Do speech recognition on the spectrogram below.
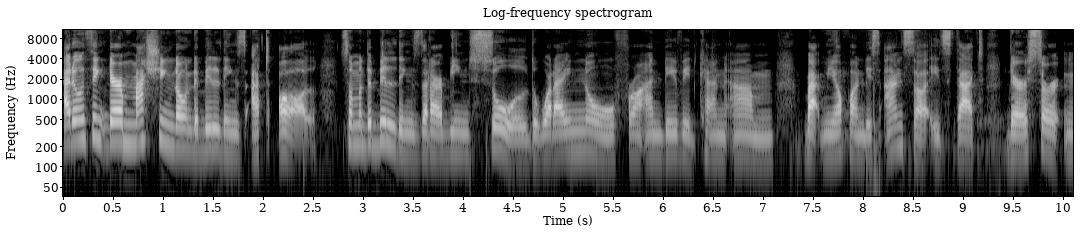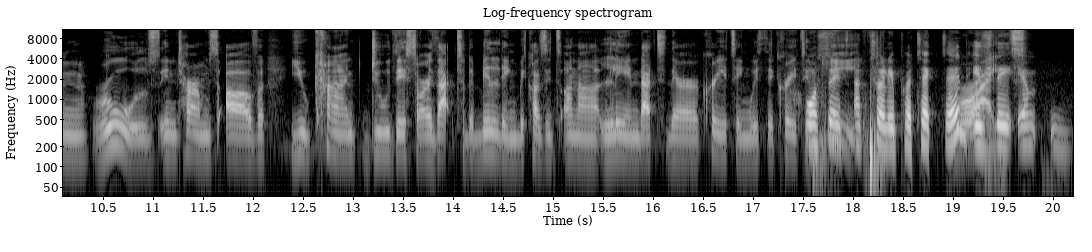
I don't think they're mashing down the buildings at all. Some of the buildings that are being sold, what I know from, and David can um, back me up on this answer, is that there are certain rules in terms of you can't do this or that to the building because it's on a lane that they're creating with the creative oh, so it's actually protected? Right. Is the, um,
